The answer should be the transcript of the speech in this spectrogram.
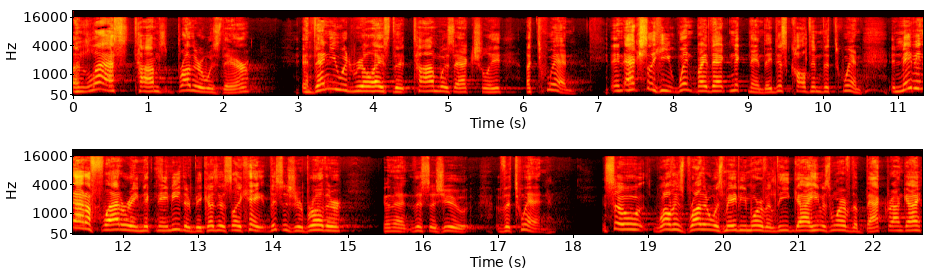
unless Tom's brother was there. And then you would realize that Tom was actually a twin. And actually, he went by that nickname. They just called him the twin. And maybe not a flattering nickname either, because it's like, hey, this is your brother, and then this is you, the twin. And so, while his brother was maybe more of a lead guy, he was more of the background guy,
